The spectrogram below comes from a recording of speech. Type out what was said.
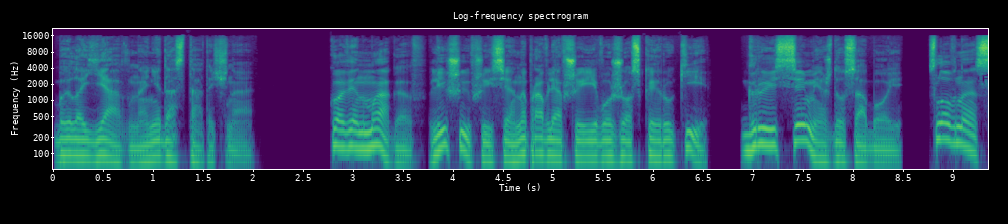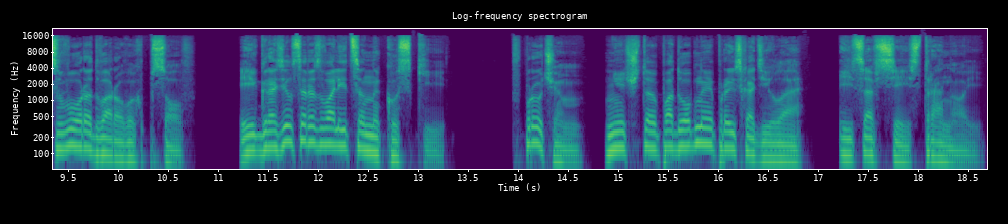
было явно недостаточно. Ковен магов, лишившийся направлявшей его жесткой руки, грызся между собой, словно свора дворовых псов, и грозился развалиться на куски. Впрочем, нечто подобное происходило и со всей страной.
